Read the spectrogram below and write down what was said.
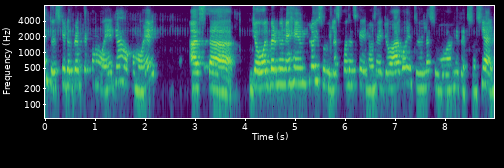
entonces quieres verte como ella o como él, hasta yo volverme un ejemplo y subir las cosas que, no sé, yo hago y entonces las subo a mi red social.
